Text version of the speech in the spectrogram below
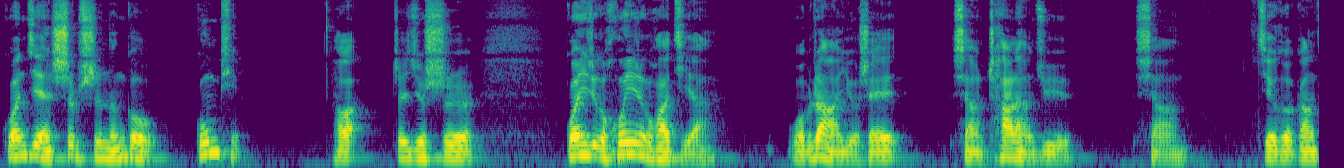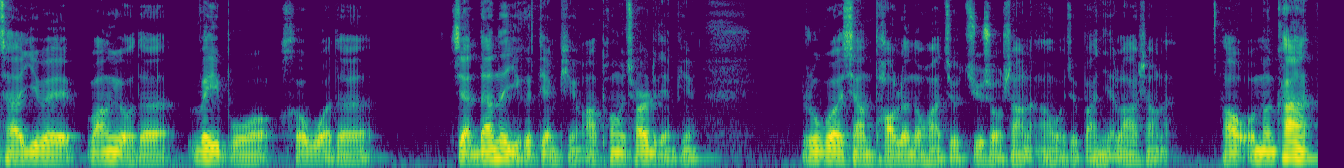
关键是不是能够公平？好了，这就是关于这个婚姻这个话题啊，我不知道有谁想插两句，想。结合刚才一位网友的微博和我的简单的一个点评啊，朋友圈的点评，如果想讨论的话，就举手上来啊，我就把你拉上来。好，我们看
